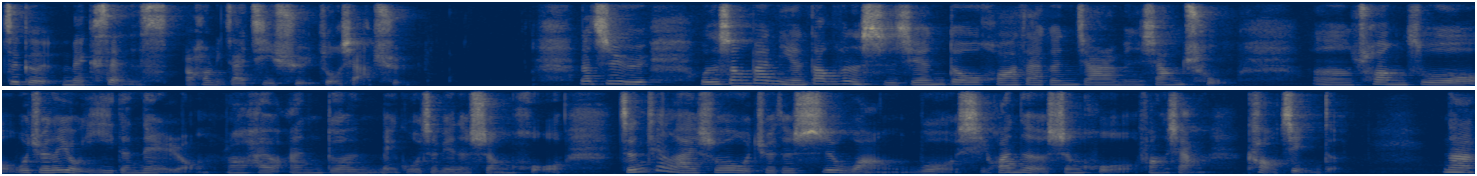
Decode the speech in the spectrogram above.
这个 make sense，然后你再继续做下去。那至于我的上半年，大部分的时间都花在跟家人们相处，嗯，创作我觉得有意义的内容，然后还有安顿美国这边的生活。整体来说，我觉得是往我喜欢的生活方向靠近的。那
